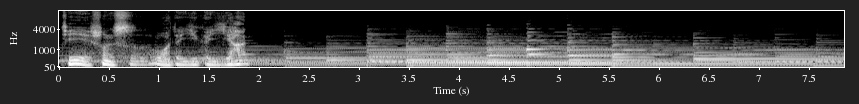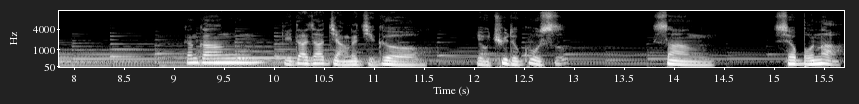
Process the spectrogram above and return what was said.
这也算是我的一个遗憾。刚刚给大家讲了几个有趣的故事，像萧伯纳、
